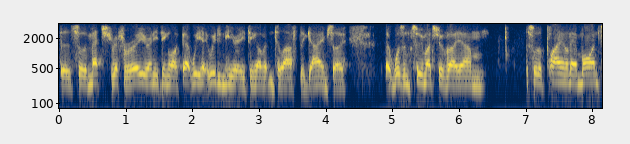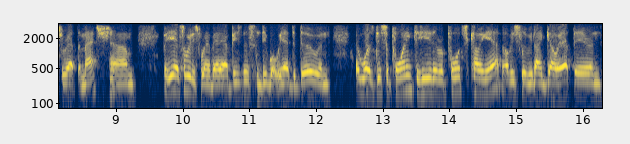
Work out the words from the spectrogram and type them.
the sort of match referee or anything like that, we we didn't hear anything of it until after the game. So it wasn't too much of a um, sort of playing on our minds throughout the match. Um, but yeah, so we just went about our business and did what we had to do. And it was disappointing to hear the reports coming out. Obviously, we don't go out there and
